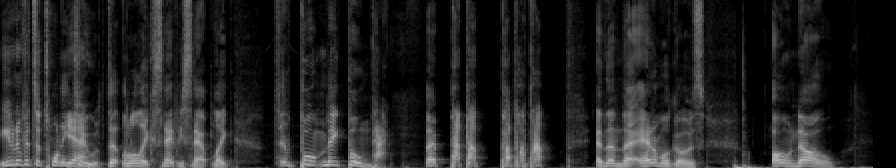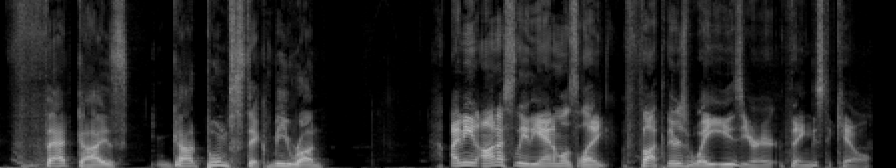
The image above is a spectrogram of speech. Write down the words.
Even if it's a 22, Yeah. that little like snappy snap like boom, make boom. Pack. That pop pop pop pop pop. And then the animal goes, "Oh no. That guy's got boomstick, me run." I mean, honestly, the animal's like, fuck, there's way easier things to kill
